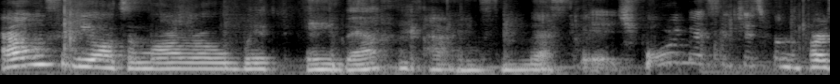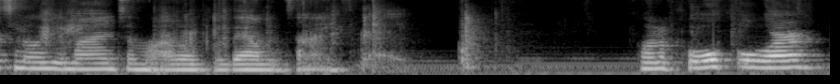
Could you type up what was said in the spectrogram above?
I will see y'all tomorrow with a Valentine's message. Four messages from the person on your mind tomorrow for Valentine's Day. Going to pull four,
